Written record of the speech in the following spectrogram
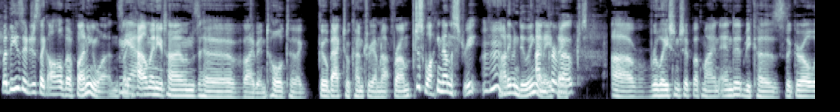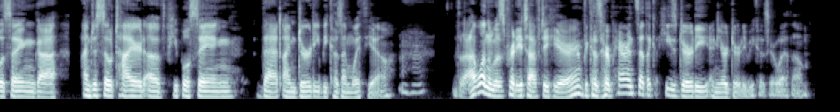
But these are just like all the funny ones. Like, Yeah. how many times have I been told to like go back to a country I'm not from? Just walking down the street, Mhm. not even doing anything. Unprovoked. A relationship of mine ended because the girl was saying, uh, "I'm just so tired of people saying that I'm dirty because I'm with you." hmm That one was pretty tough to hear because her parents said like he's dirty and you're dirty because you're with him.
